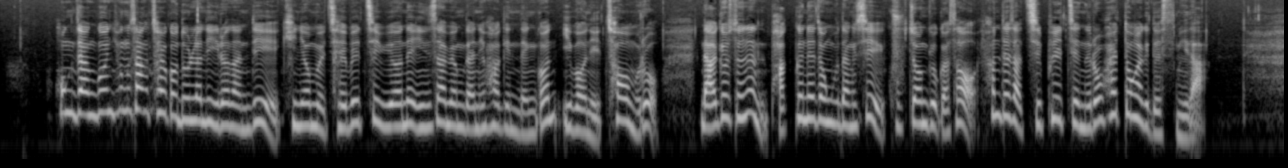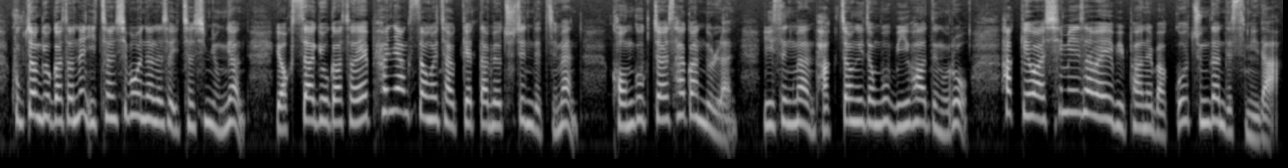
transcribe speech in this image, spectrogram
홍 장군 흉상 철거 논란이 일어난 뒤 기념물 재배치 위원회 인사 명단이 확인된 건 이번이 처음으로 나 교수는 박근혜 정부 당시 국정교과서 현대사 집필진으로 활동하기도 했습니다. 국정교과서는 2015년에서 2016년 역사교과서의 편향성을 잡겠다며 추진됐지만 건국절 사관 논란, 이승만, 박정희 정부 미화 등으로 학계와 시민사회의 비판을 받고 중단됐습니다.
